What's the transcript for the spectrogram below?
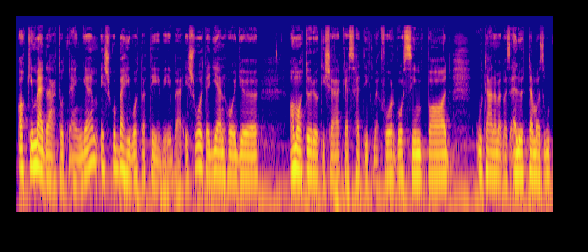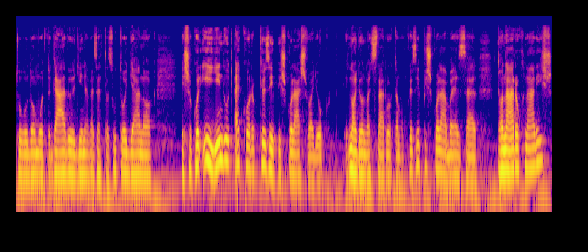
aki meglátott engem, és akkor behívott a tévébe. És volt egy ilyen, hogy ö, amatőrök is elkezdhetik, meg forgószínpad, utána meg az előttem az utódom, ott Gálvölgyi nevezett az utódjának, és akkor így indult, ekkor középiskolás vagyok. Nagyon nagy sztár voltam a középiskolában ezzel, tanároknál is,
